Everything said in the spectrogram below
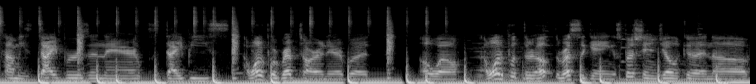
Tommy's diapers in there, diapies. I want to put Reptar in there, but oh well. I want to put the, the rest of the gang, especially Angelica and uh,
